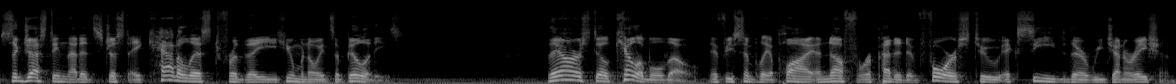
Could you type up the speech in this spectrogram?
suggesting that it's just a catalyst for the humanoid's abilities. They are still killable, though, if you simply apply enough repetitive force to exceed their regeneration.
